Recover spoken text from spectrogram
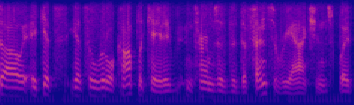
So it gets gets a little complicated in terms of the defensive reactions, but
